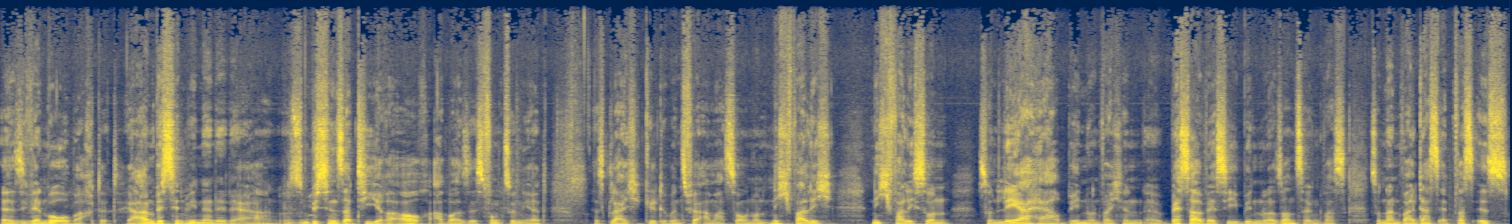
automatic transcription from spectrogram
Äh, Sie werden beobachtet. Ja, ein bisschen wie in der DDR. Das ist ein bisschen Satire auch, aber es funktioniert. Das gleiche gilt übrigens für Amazon. Und nicht, weil ich, nicht, weil ich so ein, so ein Lehrherr bin und weil ich ein äh, Besserwessi bin oder sonst irgendwas, sondern weil das etwas ist,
